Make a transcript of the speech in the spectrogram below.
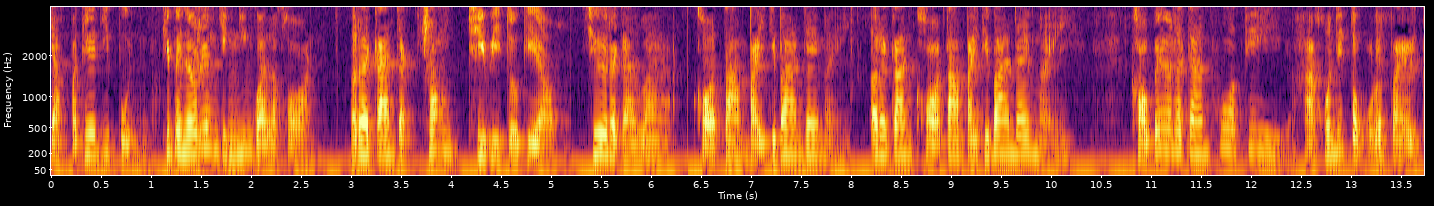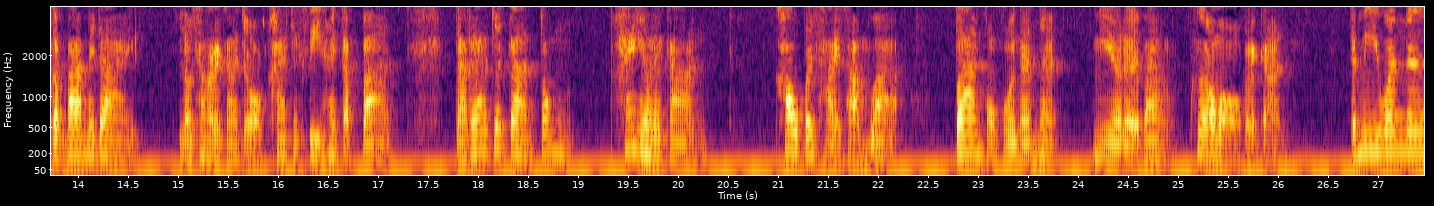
จากประเทศญี่ปุ่น ที่เป็นเรื่องจริงยิ่งกว่าละคร รายการจากช่องทีวีโตเกียว ชื่อรายการว่าขอตามไปที่บ้านได้ไหม รายการขอตามไปที่บ้านได้ไหม เขาเป็นรายการพวกที่หาคนที่ตกรถไฟหรือกลับบ้านไม่ได้ แล้วทางรายการจะออกค่าแท็กซี่ให้กลับบ้าน แต่แรกด้วยการต้องให้รายการเข้าไปถ่ายถามว่า บ้านของคนนั้นน่ะมีอะไรบ้างเพื่อเอามาออกรายการแต่มีวันหนึ่ง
